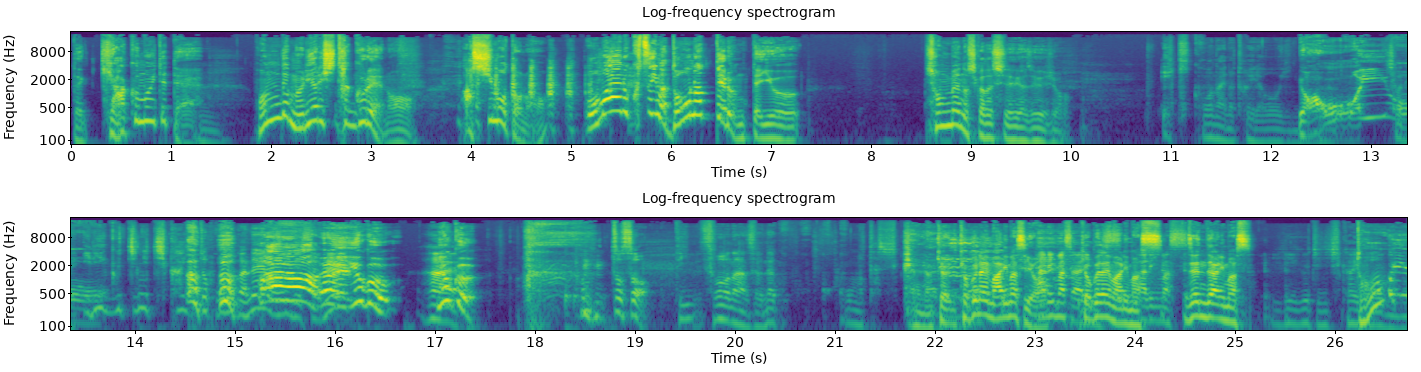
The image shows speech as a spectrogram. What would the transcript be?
て逆向いてて、ほんで無理やり下グレーの足元のお前の靴今どうなってるんっていうしょんべんの仕方してるやついるでしょ。駅構内のトイレ多いんいや多いよ。ね入り口に近いところがねああ多いんですよね。えよく、はい。よく。ほんとそう。てそうなんですよね。こここも確かに。局局内もありますよ。ありますあります。局内もあります。あります。全然あります入り口に近い。どうい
